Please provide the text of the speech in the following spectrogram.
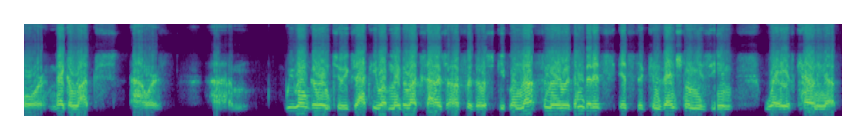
for megalux hours. Um, we won't go into exactly what megalux hours are for those people are not familiar with them, but it's, it's the conventional museum way of counting up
